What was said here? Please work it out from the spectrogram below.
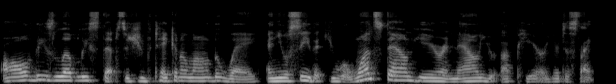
all these lovely steps that you've taken along the way. And you'll see that you were once down here and now you're up here. And you're just like,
